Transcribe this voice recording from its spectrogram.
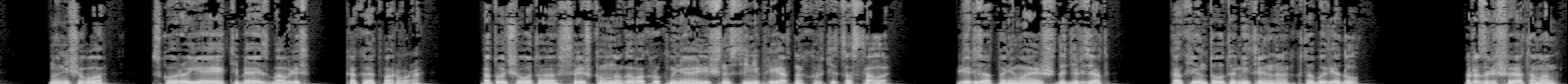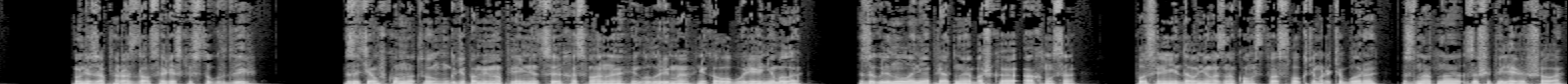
Ну ничего, скоро я и от тебя избавлюсь, как и от варвара. А то чего-то слишком много вокруг меня личностей неприятных крутиться стало. Дерзят, понимаешь, да дерзят. Как янто утомительно, кто бы ведал. «Разреши, атаман!» Внезапно раздался резкий стук в дверь. Затем в комнату, где помимо пленницы Хасвана и Гулрима никого более не было, заглянула неопрятная башка Ахмуса, после недавнего знакомства с локтем Ратибора знатно зашепелявившего.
